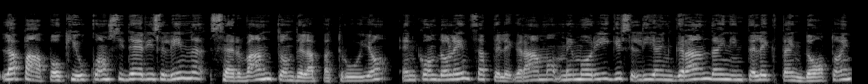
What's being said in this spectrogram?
La papo, kiu consideris lin servanton de la patrujo, en condolenza telegramo memorigis lia in granda in intellecta in dotoin,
